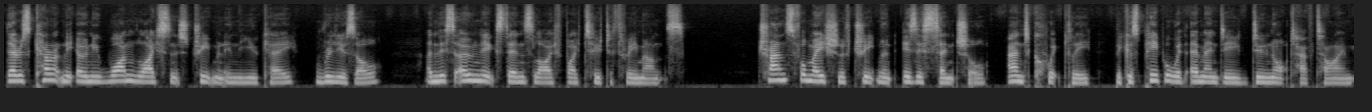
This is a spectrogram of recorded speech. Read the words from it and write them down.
There is currently only one licensed treatment in the UK, Riluzole, and this only extends life by two to three months. Transformation of treatment is essential and quickly because people with MND do not have time.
